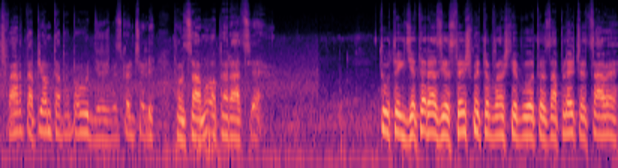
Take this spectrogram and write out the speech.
czwarta, piąta po południu, żeśmy skończyli tą całą operację. Tutaj, gdzie teraz jesteśmy, to właśnie było to zaplecze całe,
